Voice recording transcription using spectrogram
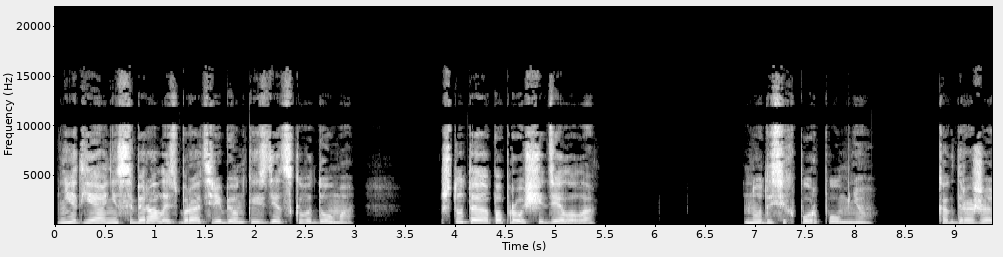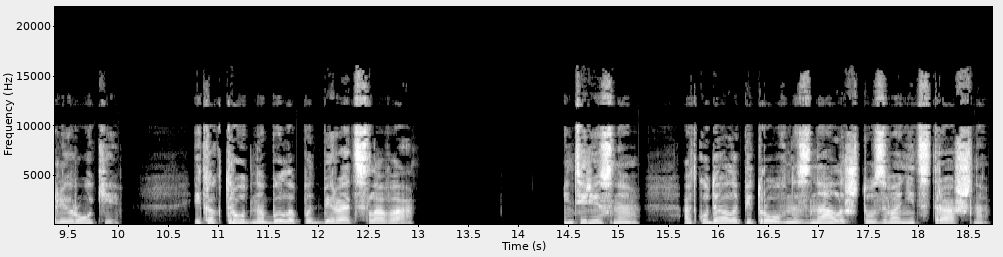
Нет, я не собиралась брать ребенка из детского дома. Что-то попроще делала. Но до сих пор помню, как дрожали руки и как трудно было подбирать слова. Интересно, откуда Алла Петровна знала, что звонить страшно?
